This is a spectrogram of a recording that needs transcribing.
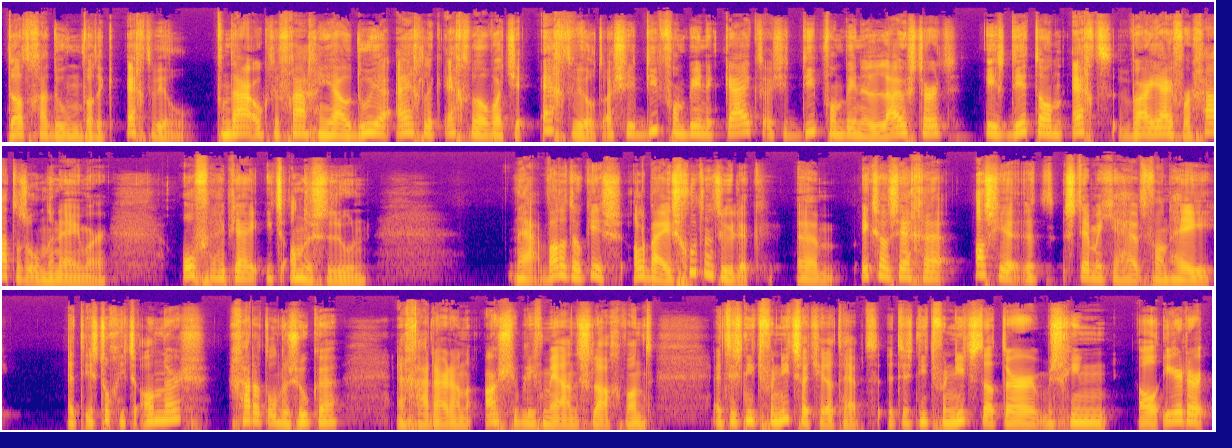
dat ga doen wat ik echt wil. Vandaar ook de vraag aan jou: doe je eigenlijk echt wel wat je echt wilt? Als je diep van binnen kijkt, als je diep van binnen luistert, is dit dan echt waar jij voor gaat als ondernemer? Of heb jij iets anders te doen? Nou ja, wat het ook is, allebei is goed natuurlijk. Ehm, ik zou zeggen, als je het stemmetje hebt van hey, het is toch iets anders, ga dat onderzoeken en ga daar dan alsjeblieft mee aan de slag. Want het is niet voor niets dat je dat hebt. Het is niet voor niets dat er misschien al eerder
